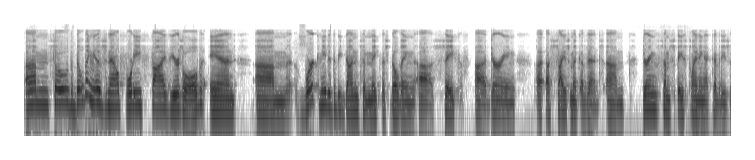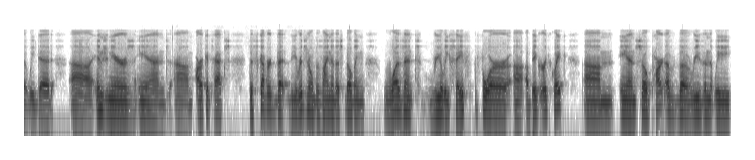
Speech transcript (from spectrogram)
Um, so the building is now 45 years old, and um, work needed to be done to make this building uh, safe uh, during a, a, seismic event. Um, during some space planning activities that we did, uh, engineers and um, architects discovered that the original design of this building wasn't really safe for uh, a big earthquake. Um, and so part of the reason that we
